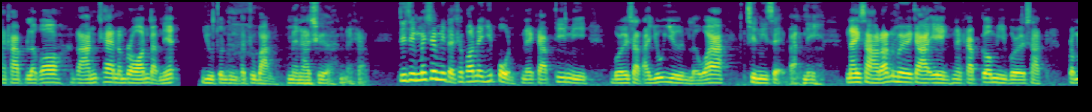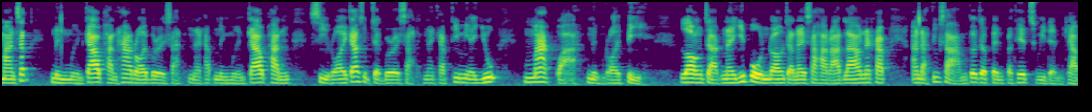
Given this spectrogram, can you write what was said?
นะครับ แล้วก็ร้านแช่น้ำร้อนแบบนี้อยู่จนถึงปัจจุบันไม่น่าเชื่อนะครับ จริงๆ ไม่ใช่มีแต่เฉพาะในญี่ปุ่นนะครับที่มีบริษัทอายุยืนหรือว่าชินิเซแบบนี้ ในสหรัฐอเมริกาเองนะครับก็มีบริษัท ประมาณสัก 19,500 บริษัทนะครับ19,497 บริษัทนะครับที่มีอายุมากกว่า 100 ปีลองจากในญี่ปุ่นรองจากในสหรัฐแล้วนะครับ อันดับที่ 3 ก็จะเป็นประเทศสวีเดนครับ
